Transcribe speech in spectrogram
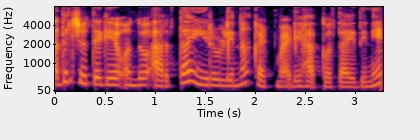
ಅದ್ರ ಜೊತೆಗೆ ಒಂದು ಅರ್ಧ ಈರುಳ್ಳಿನ ಕಟ್ ಮಾಡಿ ಹಾಕ್ಕೋತಾ ಇದ್ದೀನಿ.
